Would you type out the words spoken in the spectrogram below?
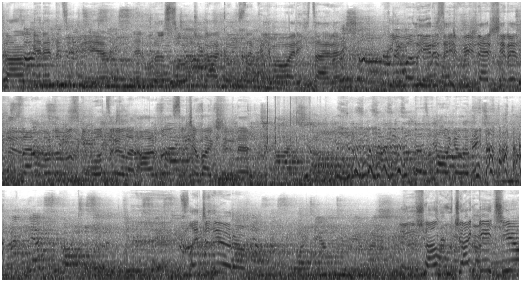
Şu an gene bir tık iyi. Yani burası soğuk çünkü arkamızda klima var iki tane. Klimalı yeri seçmişler şerefsizler. Burada buz gibi oturuyorlar. Arda'nın saça bak şimdi. Nasıl dalgalanıyor? Saçı diyorum. Şu an uçak geçiyor.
